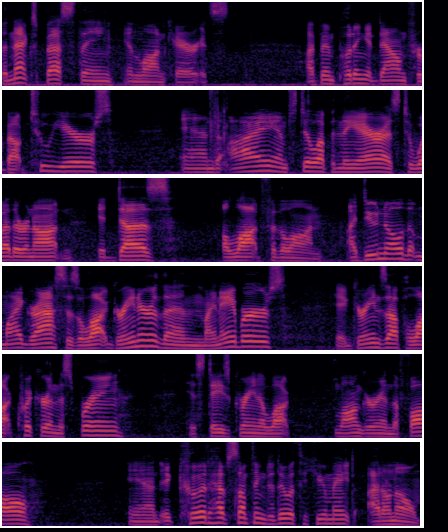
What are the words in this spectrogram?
the next best thing in lawn care. It's I've been putting it down for about two years and I am still up in the air as to whether or not it does a lot for the lawn. I do know that my grass is a lot greener than my neighbors it greens up a lot quicker in the spring. It stays green a lot longer in the fall. And it could have something to do with the humate. I don't know.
